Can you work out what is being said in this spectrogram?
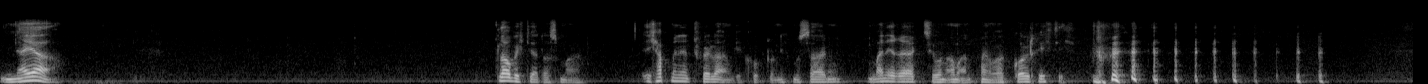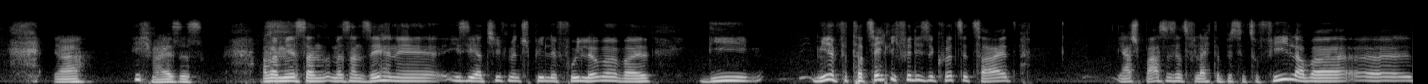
Naja. Glaube ich dir das mal. Ich habe mir den Trailer angeguckt und ich muss sagen, meine Reaktion am Anfang war goldrichtig. ja, ich weiß es. Aber mir dann, mir sind sehr eine Easy Achievement Spiele viel lieber, weil die mir tatsächlich für diese kurze Zeit, ja, Spaß ist jetzt vielleicht ein bisschen zu viel, aber äh,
